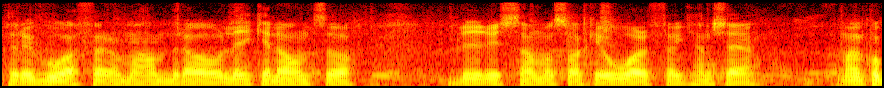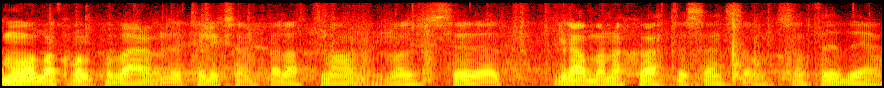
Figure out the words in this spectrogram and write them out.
hur det går för de andra och likadant så blir det samma sak i år för kanske man kommer hålla koll på Värmdö till exempel, att man, man ser att grabbarna sköter sig som, som tidigare.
